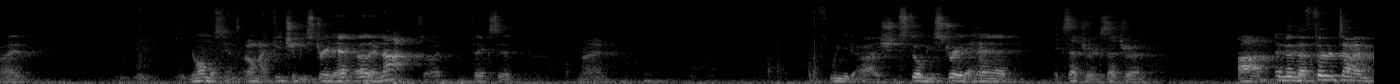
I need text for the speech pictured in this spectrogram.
right? Normal stance. Oh, my feet should be straight ahead. Oh, they're not. So I fix it, right? Should still be straight ahead, etc., etc. Um, and then the third time,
